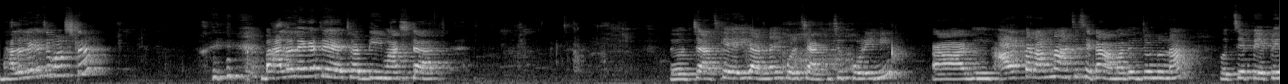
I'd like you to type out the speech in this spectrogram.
ভালো লেগেছে মাছটা? ভালো লেগেছে চর্দি মাছটা। তো হচ্ছে আজকে এই রান্নাই করেছি, আর কিছু করিনি। আর আর একটা রান্না আছে, সেটা আমাদের জন্য না। হচ্ছে পেঁপে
